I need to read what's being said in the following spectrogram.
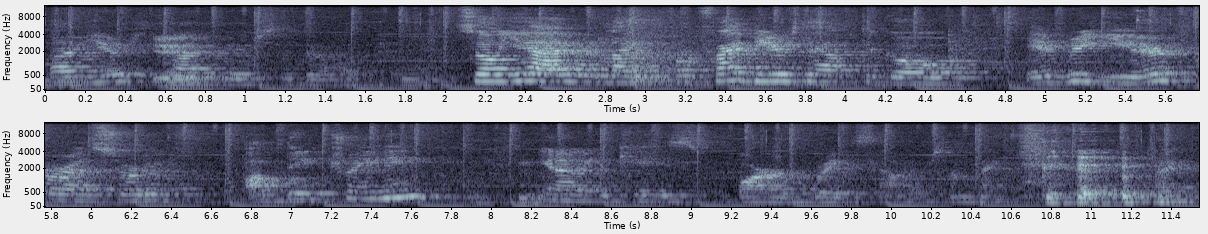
Five years? Yeah. Five years to ago. So yeah, I- like for five years they have to go every year for a sort of update training, you know, in case war breaks out or something. Like,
